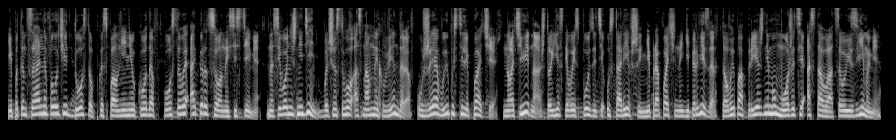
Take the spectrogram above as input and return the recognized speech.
и потенциально получить доступ к исполнению кода в хостовой операционной системе. На сегодняшний день большинство основных вендоров уже выпустили патчи, но очевидно, что если вы используете устаревший непропатченный гипервизор, то вы по-прежнему можете оставаться уязвимыми.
